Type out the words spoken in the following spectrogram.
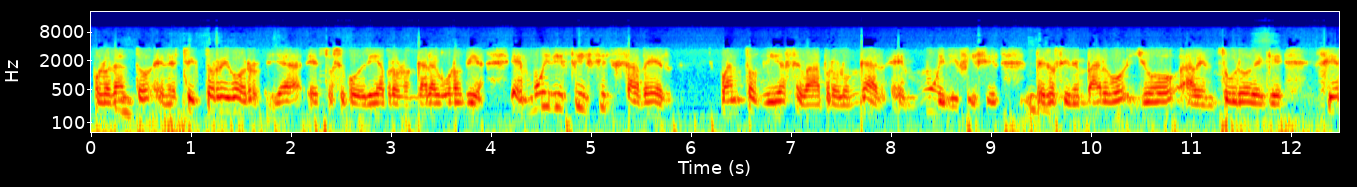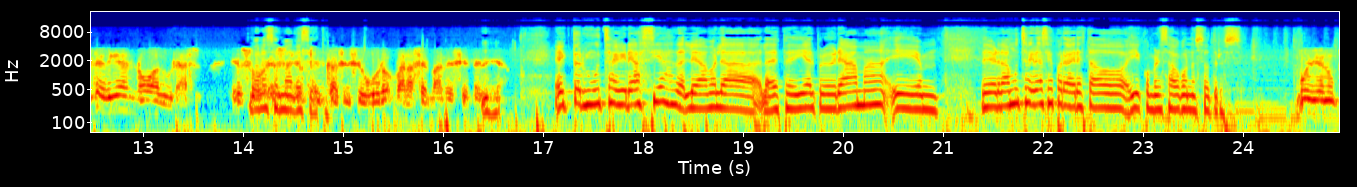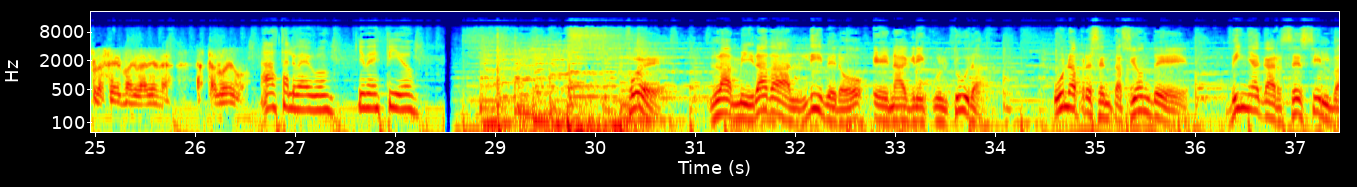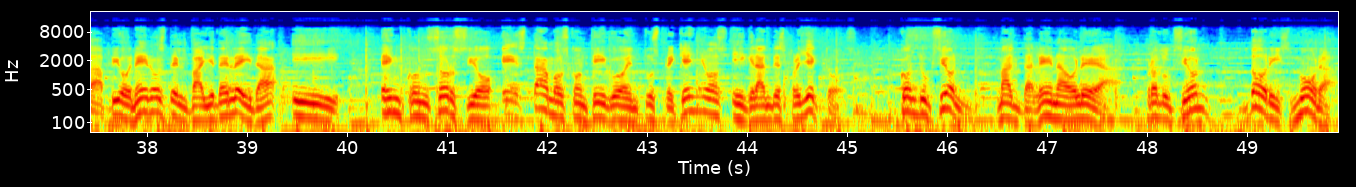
Por lo tanto, en estricto rigor, ya esto se podría prolongar algunos días. Es muy difícil saber cuántos días se va a prolongar. Es muy difícil, pero sin embargo yo aventuro de que siete días no va a durar. Eso van a ser más de siete. casi seguro van a ser más de siete días. Héctor, muchas gracias. Le damos la, despedida al programa. Eh, de verdad, muchas gracias por haber estado y conversado con nosotros. Muy bien, un placer, Magdalena. Hasta luego. Hasta luego. Yo me despido. Fue La Mirada al Libero en Agricultura. Una presentación de Viña Garcés Silva, pioneros del Valle de Leida y en Consorcio estamos contigo en tus pequeños y grandes proyectos. Conducción, Magdalena Olea. Producción, Doris Mora.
